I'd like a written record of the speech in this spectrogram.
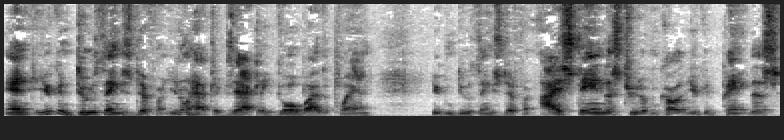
And you can do things different. You don't have to exactly go by the plan. You can do things different. I stained this two different colors. You could paint this.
